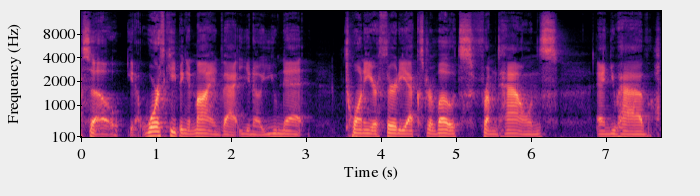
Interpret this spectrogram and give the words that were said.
so, you know, worth keeping in mind that, you know, you net 20 or 30 extra votes from towns and you have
